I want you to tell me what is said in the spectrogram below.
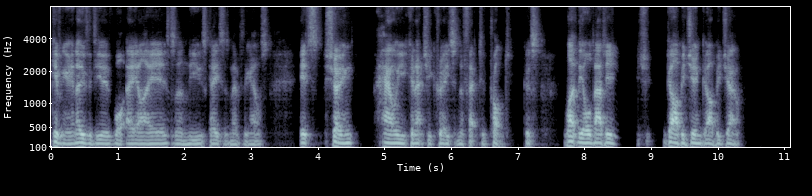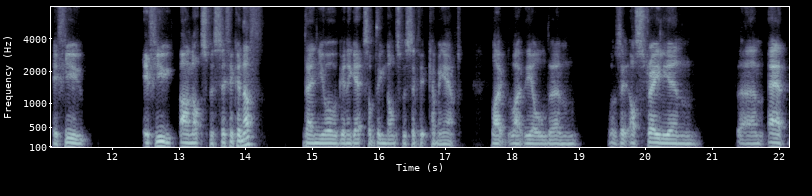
giving you an overview of what AI is and the use cases and everything else, it's showing how you can actually create an effective prompt. Because, like the old adage, garbage in, garbage out. If you if you are not specific enough, then you're going to get something non-specific coming out, like like the old um, was it Australian um, air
